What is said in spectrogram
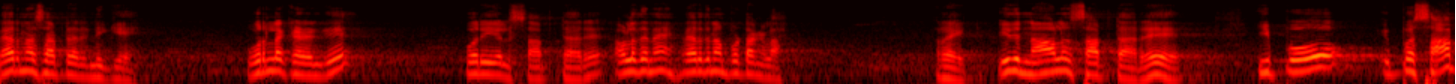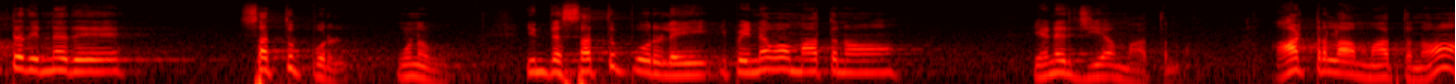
வேற என்ன சாப்பிட்டாரு இன்றைக்கி உருளைக்கிழங்கு பொரியல் சாப்பிட்டாரு. அவ்வளோதானே வேறு எதுனா போட்டாங்களா? ரைட் இது நாலும் சாப்பிட்டாரு. இப்போது இப்போ சாப்பிட்டது என்னது? சத்துப்பொருள் உணவு. இந்த சத்துப்பொருளை இப்போ என்னவா மாற்றணும் எனர்ஜியாக மாற்றணும் ஆற்றலாக மாற்றணும்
